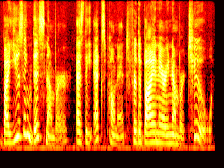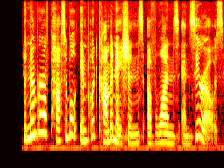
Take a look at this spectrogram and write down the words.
By using this number as the exponent for the binary number 2, the number of possible input combinations of 1s and 0s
